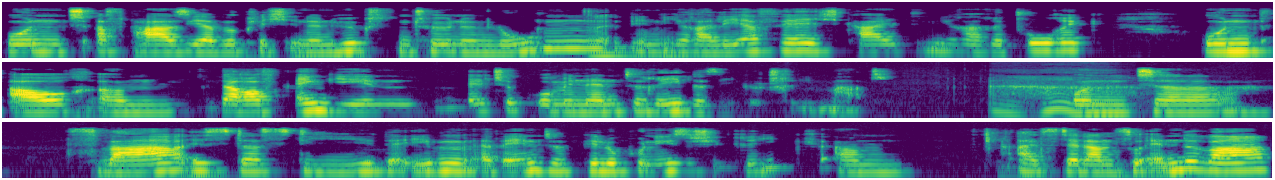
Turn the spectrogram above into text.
und Aspasia wirklich in den höchsten Tönen loben, in ihrer Lehrfähigkeit, in ihrer Rhetorik und auch ähm, darauf eingehen, welche prominente Rede sie geschrieben hat. Aha. Und äh, zwar ist das die, der eben erwähnte Peloponnesische Krieg. Ähm, als der dann zu Ende war,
